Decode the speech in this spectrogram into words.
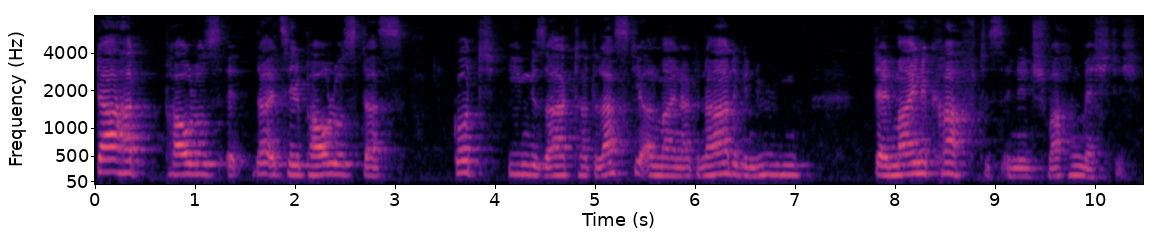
Da hat Paulus, äh, da erzählt Paulus, dass Gott ihm gesagt hat, lass dir an meiner Gnade genügen, denn meine Kraft ist in den Schwachen mächtig.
